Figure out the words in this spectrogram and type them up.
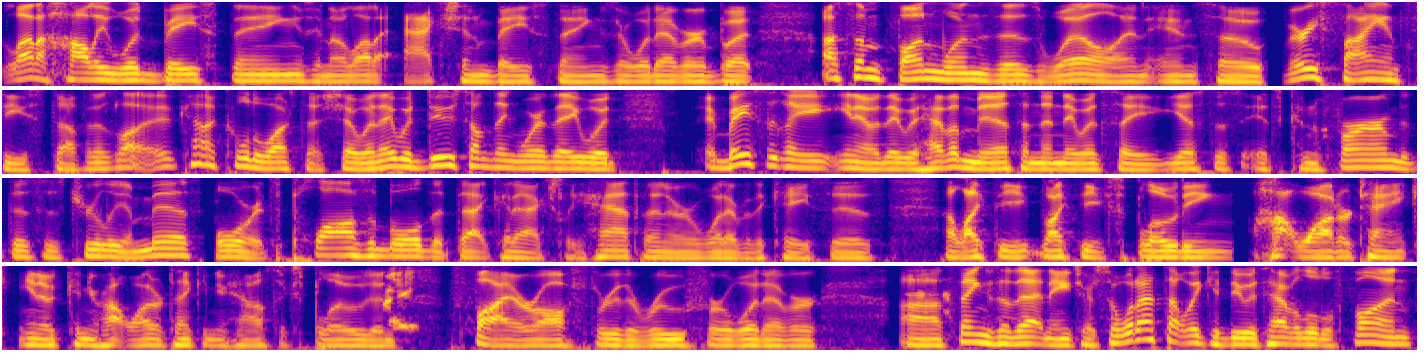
A lot of Hollywood based things, you know, a lot of action based things or whatever, but uh, some fun ones as well. And and so very sciency stuff. And it was, lot, was kind of cool to watch that show. And they would do something where they would basically, you know, they would have a myth and then they would say, yes, this it's confirmed that this is truly a myth, or it's plausible that that could actually happen, or whatever the case is. I like the like the exploding hot water tank. You know, can your hot water tank in your house explode and right. fire off through the roof or whatever? Uh, things of that nature. So what I thought we could do is have a little fun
